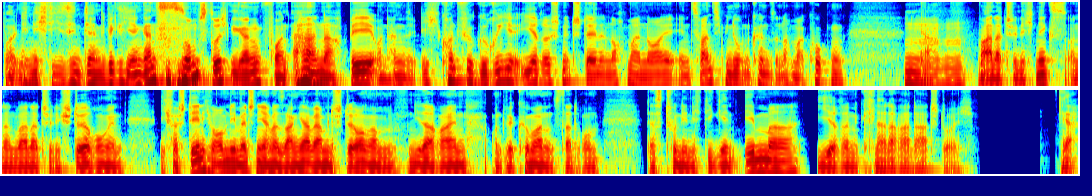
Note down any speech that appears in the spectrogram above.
Wollten die nicht, die sind dann wirklich ihren ganzen Sums durchgegangen von A nach B und dann, ich konfiguriere ihre Schnittstelle nochmal neu. In 20 Minuten können sie nochmal gucken. Ja, mhm. war natürlich nichts und dann waren natürlich Störungen. Ich verstehe nicht, warum die Menschen nicht einfach sagen, ja, wir haben eine Störung am Niederrhein und wir kümmern uns darum. Das tun die nicht. Die gehen immer ihren Kladderadatsch durch. Ja,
